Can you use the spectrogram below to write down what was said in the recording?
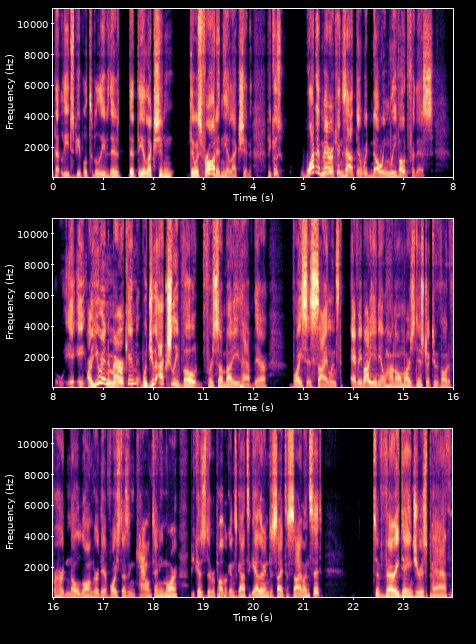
that leads people to believe there that the election there was fraud in the election because what americans out there would knowingly vote for this? Are you an american? Would you actually vote for somebody to have their voices silenced? Everybody in ilhan omar's district who voted for her no longer their voice doesn't count anymore because the republicans got together and decided to silence it it's a very dangerous path.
